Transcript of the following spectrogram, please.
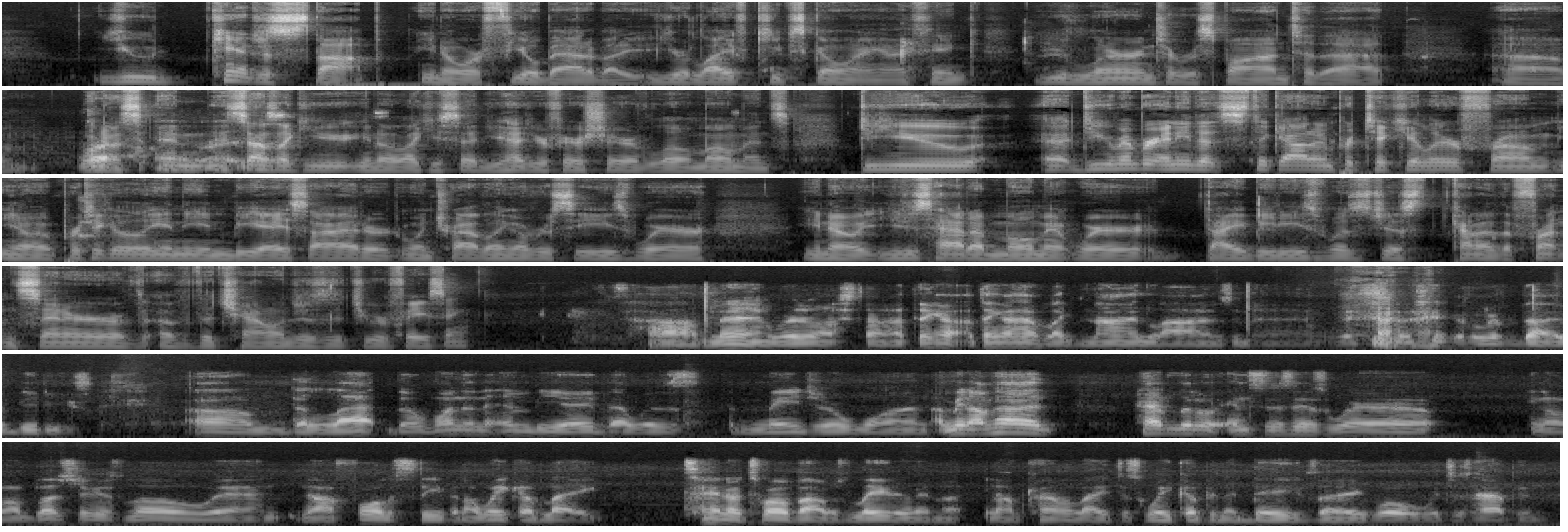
you can't just stop, you know, or feel bad about it. Your life keeps going, and I think you learn to respond to that. Um, right. know, and right, it sounds right. like you, you know, like you said, you had your fair share of low moments. Do you uh, do you remember any that stick out in particular from you know, particularly in the NBA side or when traveling overseas, where you know, you just had a moment where diabetes was just kind of the front and center of, of the challenges that you were facing? Oh man, where do I start? I think I think I have like nine lives, man, with, with diabetes. Um, the lat the one in the NBA that was the major one. I mean, I've had had little instances where you know my blood sugar is low and you know I fall asleep and I wake up like ten or twelve hours later and uh, you know I'm kind of like just wake up in a daze like whoa what just happened.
